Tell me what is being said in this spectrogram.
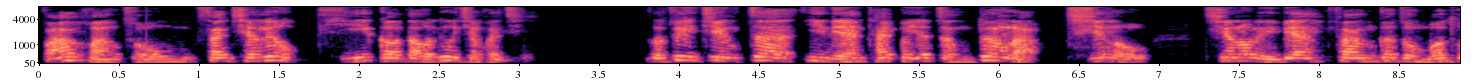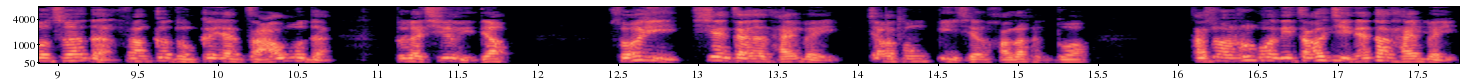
罚款从三千六提高到六千块钱。说最近这一年，台北也整顿了骑楼，骑楼里边放各种摩托车的，放各种各样杂物的，都要清理掉。所以现在的台北交通比以前好了很多。他说，如果你早几年到台北，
